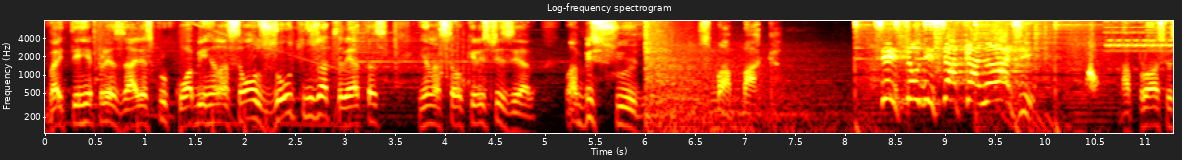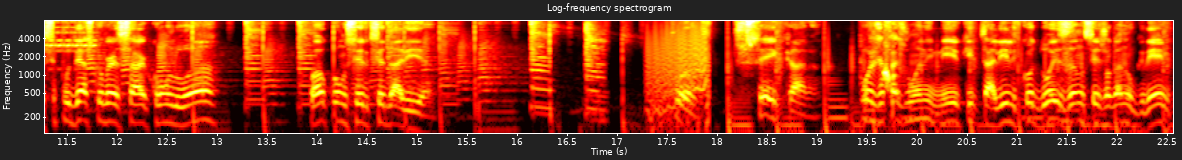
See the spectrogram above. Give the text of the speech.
vai ter represálias pro Kobe em relação aos outros atletas, em relação ao que eles fizeram. Um absurdo. Os babaca. Vocês estão de sacanagem! A próxima, se pudesse conversar com o Luan, qual o conselho que você daria? Pô, sei, cara. Pô, já faz um ano e meio que ele tá ali, ele ficou dois anos sem jogar no Grêmio,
